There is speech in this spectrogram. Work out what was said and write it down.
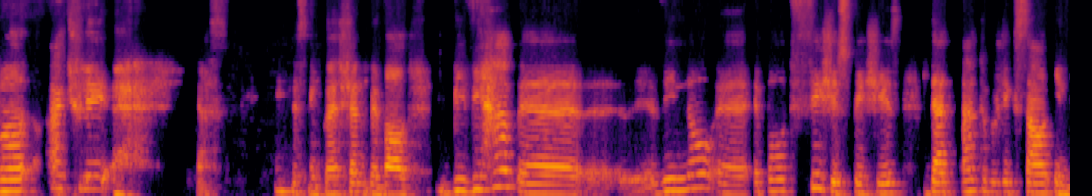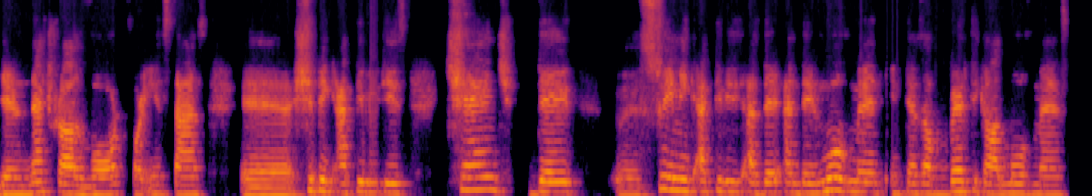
Well, actually, yes, interesting question. About we, we have uh, we know uh, about fish species that anthropogenic sound in their natural world. For instance, uh, shipping activities change their uh, swimming activities and their, and their movement in terms of vertical movements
